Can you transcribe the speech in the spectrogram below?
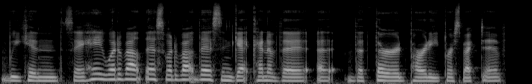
we can say, "Hey, what about this? What about this?" and get kind of the uh, the third party perspective.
